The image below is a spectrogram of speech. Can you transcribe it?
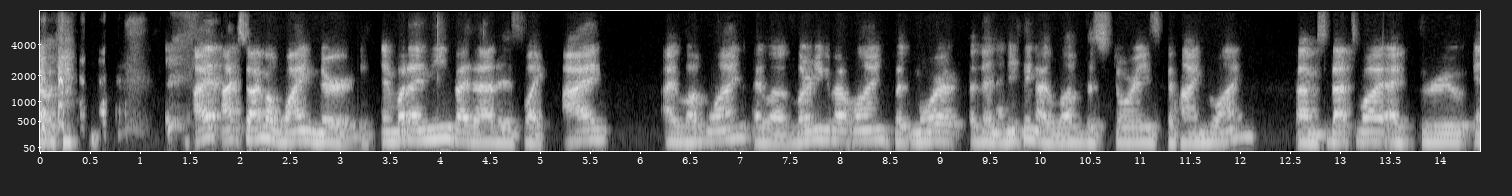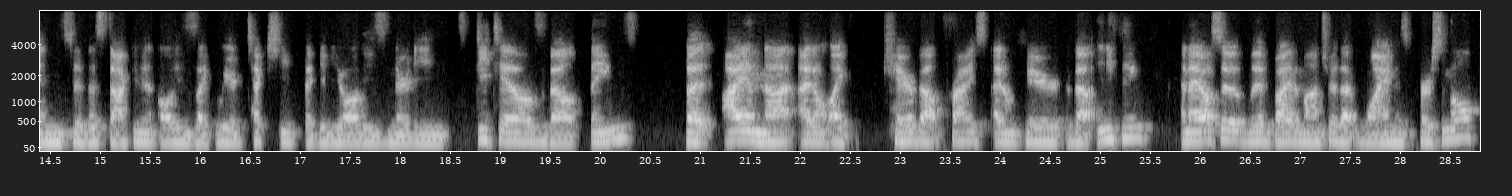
Okay. I, I so I'm a wine nerd, and what I mean by that is like I I love wine. I love learning about wine, but more than anything, I love the stories behind wine. Um, so that's why I threw into this document all these like weird tech sheets that give you all these nerdy details about things. But I am not. I don't like care about price. I don't care about anything. And I also live by the mantra that wine is personal.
